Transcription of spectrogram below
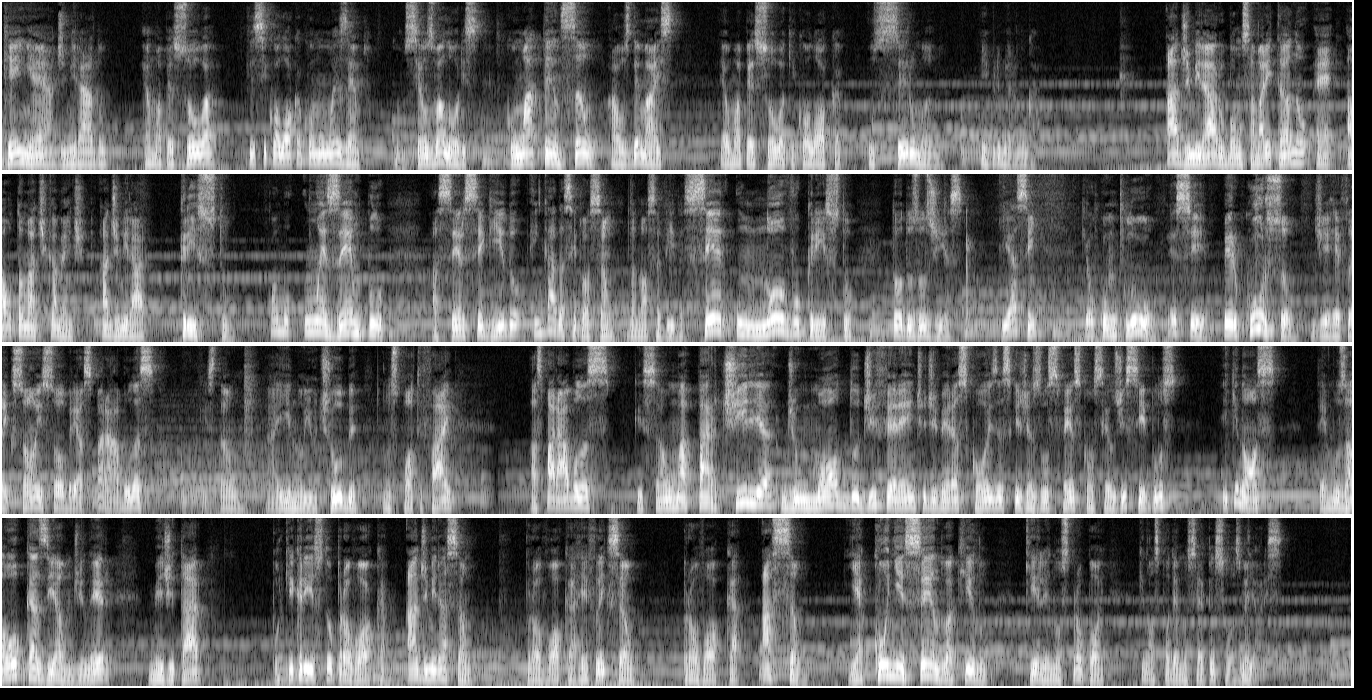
Quem é admirado é uma pessoa que se coloca como um exemplo, com seus valores, com atenção aos demais. É uma pessoa que coloca o ser humano em primeiro lugar. Admirar o bom samaritano é automaticamente admirar Cristo como um exemplo a ser seguido em cada situação da nossa vida. Ser um novo Cristo todos os dias. E é assim que eu concluo esse percurso de reflexões sobre as parábolas que estão aí no YouTube, no Spotify. As parábolas que são uma partilha de um modo diferente de ver as coisas que Jesus fez com seus discípulos e que nós temos a ocasião de ler meditar, porque Cristo provoca admiração, provoca reflexão, provoca ação. E é conhecendo aquilo que ele nos propõe que nós podemos ser pessoas melhores.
